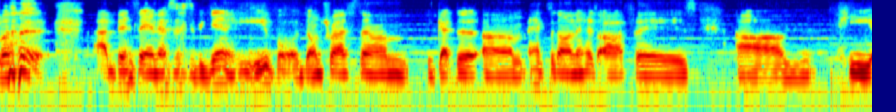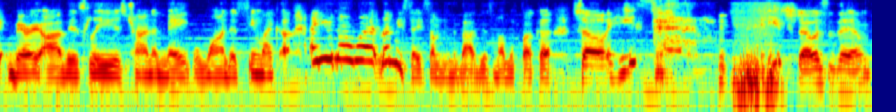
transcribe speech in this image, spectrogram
I've been saying that since the beginning. He evil. Don't trust him. He got the um, hexagon in his office. Um, he very obviously is trying to make Wanda seem like a. And you know what? Let me say something about this motherfucker. So he he shows them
